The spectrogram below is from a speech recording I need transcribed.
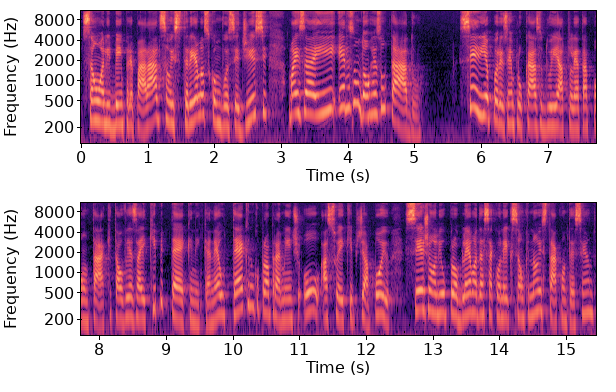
são ali bem preparados, são estrelas, como você disse, mas aí eles não dão resultado. Seria, por exemplo, o caso do atleta apontar que talvez a equipe técnica, né, o técnico propriamente ou a sua equipe de apoio sejam ali o problema dessa conexão que não está acontecendo?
